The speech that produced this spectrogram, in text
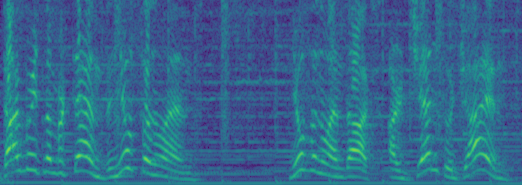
Dog breed number 10, the Newfoundland. Newfoundland dogs are gentle giants.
